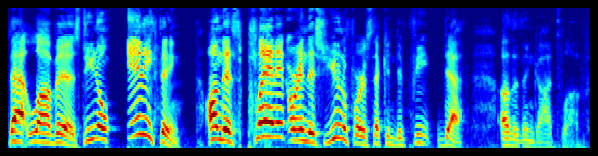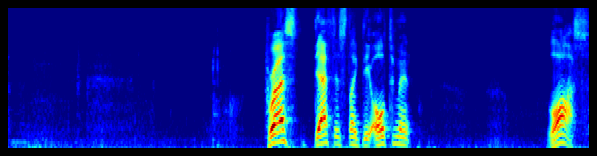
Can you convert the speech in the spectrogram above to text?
that love is. Do you know anything on this planet or in this universe that can defeat death? other than God's love. For us, death is like the ultimate loss.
